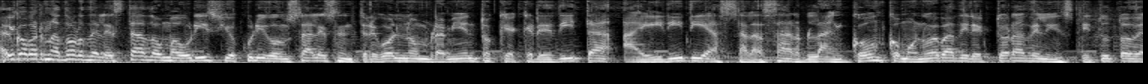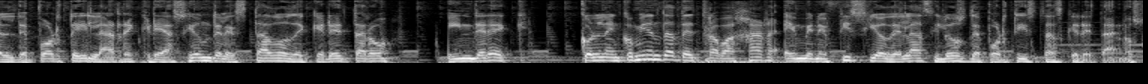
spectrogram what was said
El gobernador del estado, Mauricio Curi González, entregó el nombramiento que acredita a Iridia Salazar Blanco como nueva directora del Instituto del Deporte y la Recreación del Estado de Querétaro, INDEREC, con la encomienda de trabajar en beneficio de las y los deportistas queretanos.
